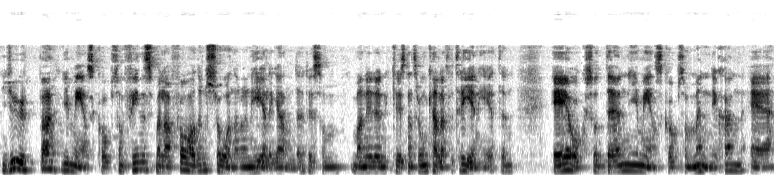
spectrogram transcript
djupa gemenskap som finns mellan Fadern, Sonen och den helige Ande, det som man i den kristna tron kallar för treenigheten, är också den gemenskap som människan är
